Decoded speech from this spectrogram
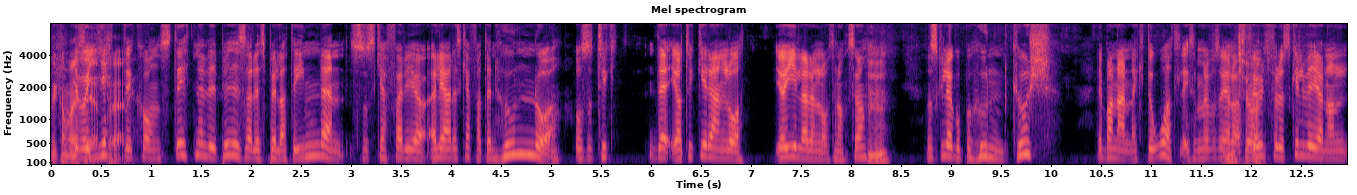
Det kan man Det var jättekonstigt när vi precis hade spelat in den så skaffade jag, eller jag hade skaffat en hund då och så tyckte, jag tycker den låt, jag gillar den låten också. Mm. Då skulle jag gå på hundkurs. Det är bara en anekdot liksom, men det var så jävla Mm, fult för då skulle vi göra någon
